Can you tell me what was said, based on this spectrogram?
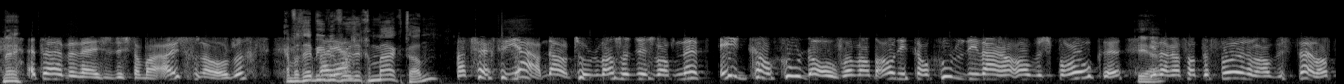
Nee. En toen hebben wij ze dus dan maar uitgenodigd. En wat hebben Nou jullie ja. voor ze gemaakt dan? Wat zegt u? Ja, nou, toen was er dus nog net één kalkoen over. Want al die kalkoenen die waren al besproken. Ja. Die waren van tevoren al besteld.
